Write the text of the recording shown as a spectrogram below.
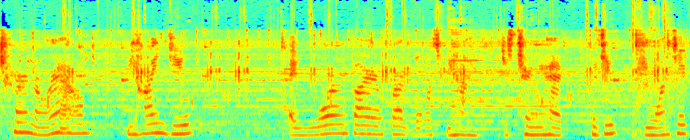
turn around, behind you, a warm fire in front, but what's behind? Just turn your head, could you, if you wanted?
